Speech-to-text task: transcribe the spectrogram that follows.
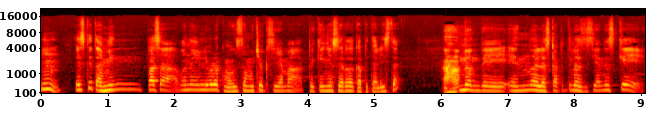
Mm, es que también pasa, bueno, hay un libro que me gusta mucho que se llama Pequeño Cerdo Capitalista donde en uno de los capítulos decían es que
